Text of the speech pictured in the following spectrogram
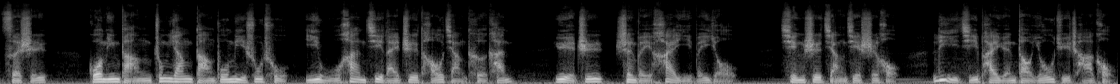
此时，国民党中央党部秘书处以武汉寄来之讨蒋特刊，阅之深为害意为由，请示蒋介石后。立即派员到邮局查扣，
